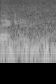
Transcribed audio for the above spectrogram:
bakken.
